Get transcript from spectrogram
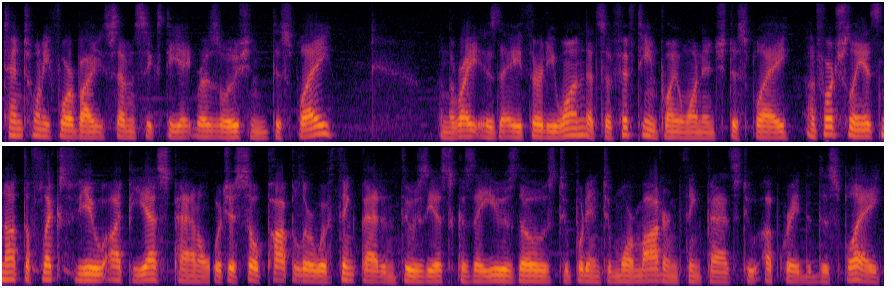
1024 by 768 resolution display. On the right is the A31, that's a 15.1 inch display. Unfortunately, it's not the FlexView IPS panel, which is so popular with ThinkPad enthusiasts because they use those to put into more modern ThinkPads to upgrade the display.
